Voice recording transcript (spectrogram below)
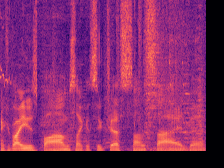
I could probably use bombs like it suggests on the side, but...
